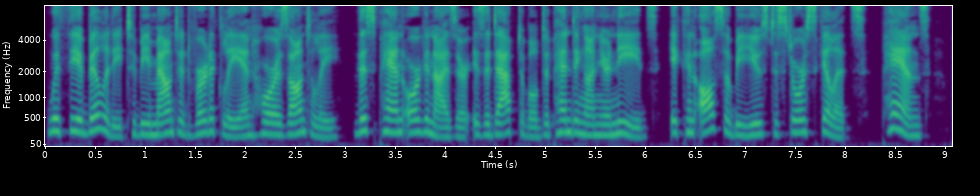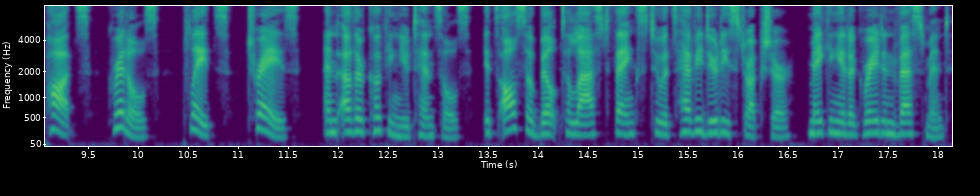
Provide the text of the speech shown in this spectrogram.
With the ability to be mounted vertically and horizontally, this pan organizer is adaptable depending on your needs. It can also be used to store skillets, pans, pots, griddles, plates, trays, and other cooking utensils. It's also built to last thanks to its heavy duty structure, making it a great investment.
